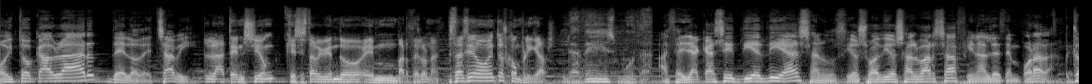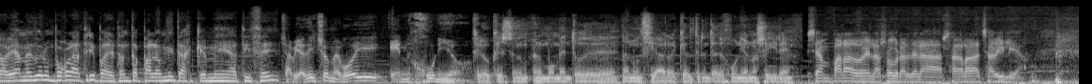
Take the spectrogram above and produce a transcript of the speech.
Hoy toca hablar de lo de Xavi. La tensión que se está viviendo en Barcelona. Están siendo momentos complicados. La D es muda. Hace ya casi 10 días anunció su adiós al Barça a final de temporada. Todavía me duele un poco la tripa de tantas palomitas que me aticé. Xavi ha dicho me voy en junio. Creo que es el, el momento de anunciar que el 30 de junio no seguiré. Se han parado eh, las obras de la Sagrada Chavilia.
